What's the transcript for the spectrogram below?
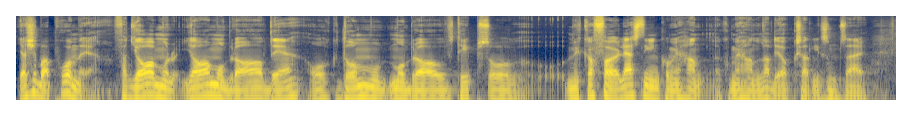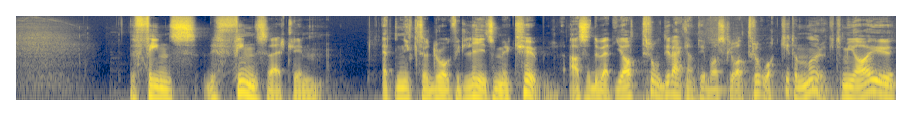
jag kör bara på med det. För att jag mår, jag mår bra av det och de mår, mår bra av tips och mycket av föreläsningen kommer ju handla, kommer ju handla om det också. Att liksom så här, det, finns, det finns verkligen ett nykter och drogfritt liv som är kul. Alltså du vet, jag trodde verkligen att det bara skulle vara tråkigt och mörkt. Men jag är ju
